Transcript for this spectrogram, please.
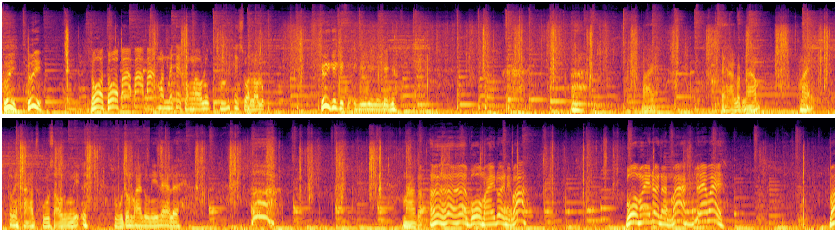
เฮ้ยเฮ้ยโตโตป้าป้าป้ามันไม่ใช่ของเราลูก มันไม่ใช่สวนเราลูก เฮ้ยเฮ้ยเฮ้ยเฮ้ยเฮ้ยไปไปหารดน้ำไม่ต้องไปหาถูเสาตรงนี้ถูต้นไม้ตรงนี้แน่เลย มาก็ เออเออโบไม้ด้วยหน่วะโบไม้ด้วยนั่นมาเร็วไหน มา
